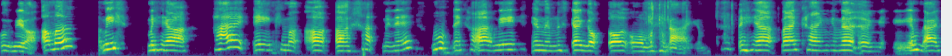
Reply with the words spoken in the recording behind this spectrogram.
oluyor. Ama biz mesela her eğitimi alsak bile mutlaka bir yanımızda doktor olması lazım. Mesela ben kendimden örnekleyeyim. Ben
